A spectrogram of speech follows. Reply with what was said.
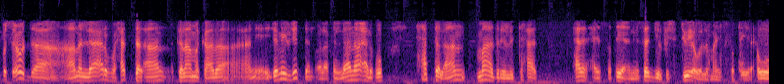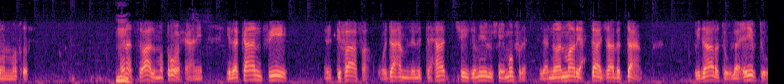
ابو سعود أنا اللي أعرفه حتى الآن كلامك هذا يعني جميل جدا ولكن لا نعرفه حتى الآن ما أدري الاتحاد هل حيستطيع أن يسجل في الشتويه ولا ما يستطيع هو النصر هنا السؤال مطروح يعني إذا كان في التفافة ودعم للاتحاد شيء جميل وشيء مفرح لأنه أنمار يحتاج هذا الدعم بادارته لعيبته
